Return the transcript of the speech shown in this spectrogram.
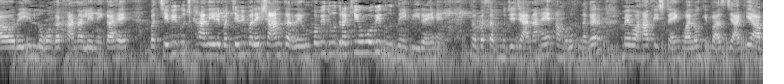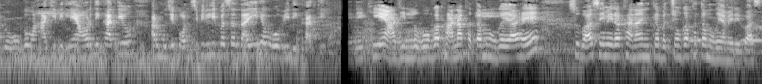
और इन लोगों का खाना लेने का है। बच्चे भी कुछ खा नहीं रहे, बच्चे भी परेशान कर रहे हैं। उनको भी दूध रखी हूँ, वो भी दूध नहीं पी रहे हैं। तो बस अब मुझे जाना है अमृत नगर मैं वहाँ फ़िश टैंक वालों के पास जाके आप लोगों को वहाँ की बिल्लियाँ और दिखाती हूँ। और मुझे कौन सी बिल्ली पसंद आई है, वो भी दिखाती हूँ। देखिए, आज इन लोगों का खाना ख़त्म हो गया है। सुबह से मेरा खाना इनका बच्चों का ख़त्म हो गया मेरे पास।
